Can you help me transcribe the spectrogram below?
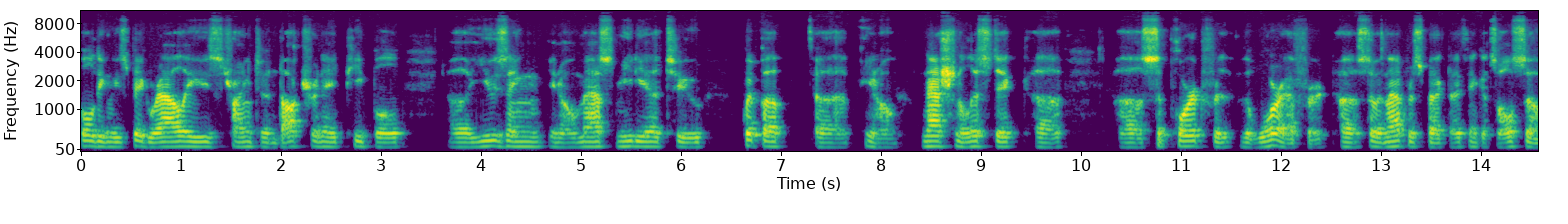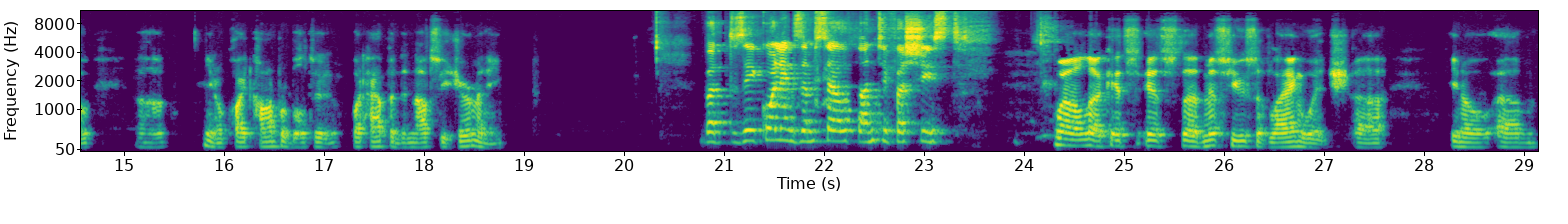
holding these big rallies, trying to indoctrinate people, uh, using you know mass media to whip up uh, you know nationalistic uh, uh support for the war effort. Uh, so in that respect, I think it's also uh, you know quite comparable to what happened in Nazi Germany. But they calling themselves anti-fascist. Well, look, it's it's the misuse of language. Uh, you know, um,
